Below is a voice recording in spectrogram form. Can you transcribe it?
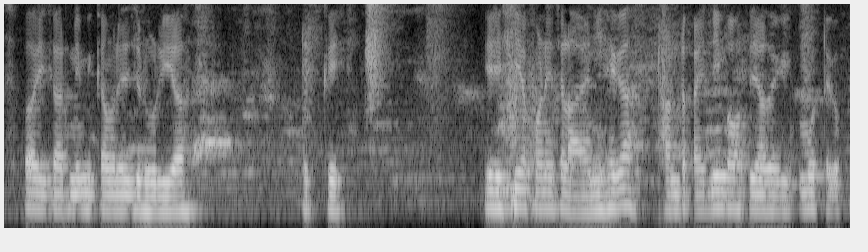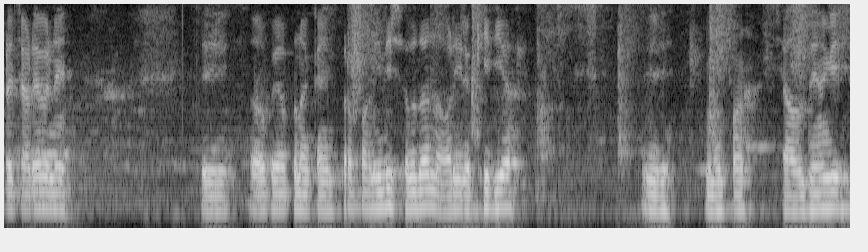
ਸਫ਼ਾਈ ਕਰਨੀ ਵੀ ਕਮਰੇ 'ਚ ਜ਼ਰੂਰੀ ਆ। ਓਕੇ। ਏਸੀ ਆਪਾਂ ਨੇ ਚਲਾਇਆ ਨਹੀਂ ਹੈਗਾ। ਠੰਡ ਪਹਿਲਾਂ ਹੀ ਬਹੁਤ ਜ਼ਿਆਦਾ ਕਿ ਮੋਟੇ ਕੱਪੜੇ ਚੜੇ ਹੋਏ ਨੇ। ਤੇ ਆ ਆਪਣਾ ਕੈਂਪਰ ਪਾਣੀ ਦੀ ਸੁਵਿਧਾ ਨਾਲ ਹੀ ਰੱਖੀ ਦੀ ਆ। ਤੇ ਹੁਣ ਆਪਾਂ ਚੱਲਦੇ ਆਂਗੇ।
